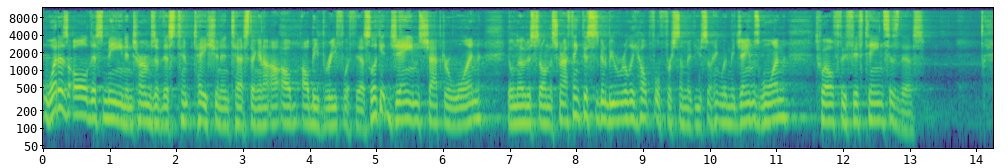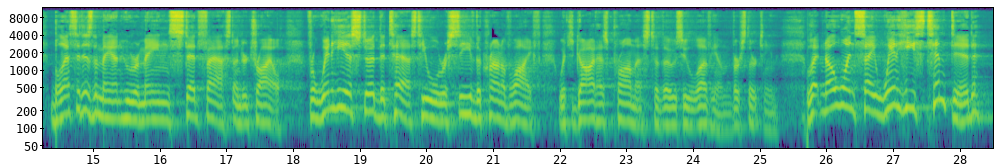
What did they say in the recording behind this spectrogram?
what does all this mean in terms of this temptation and testing? And I'll, I'll, I'll be brief with this. Look at James chapter 1. You'll notice it on the screen. I think this is going to be really helpful for some of you, so hang with me. James 1 12 through 15 says this. Blessed is the man who remains steadfast under trial, for when he has stood the test, he will receive the crown of life, which God has promised to those who love him. Verse 13. Let no one say, when he's tempted,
